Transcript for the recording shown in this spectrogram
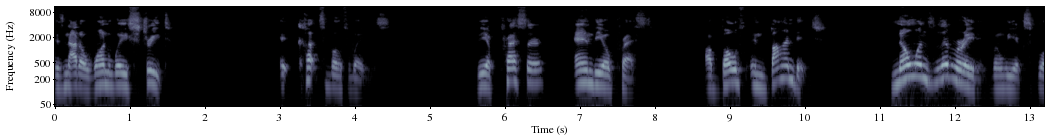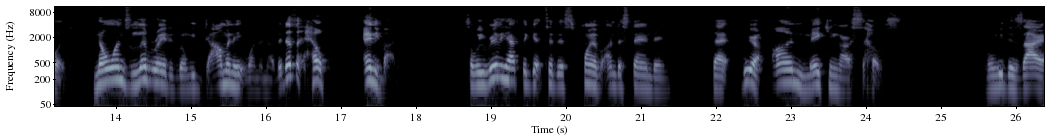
is not a one way street, it cuts both ways. The oppressor and the oppressed are both in bondage. No one's liberated when we exploit. No one's liberated when we dominate one another. It doesn't help anybody. So we really have to get to this point of understanding that we are unmaking ourselves when we desire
